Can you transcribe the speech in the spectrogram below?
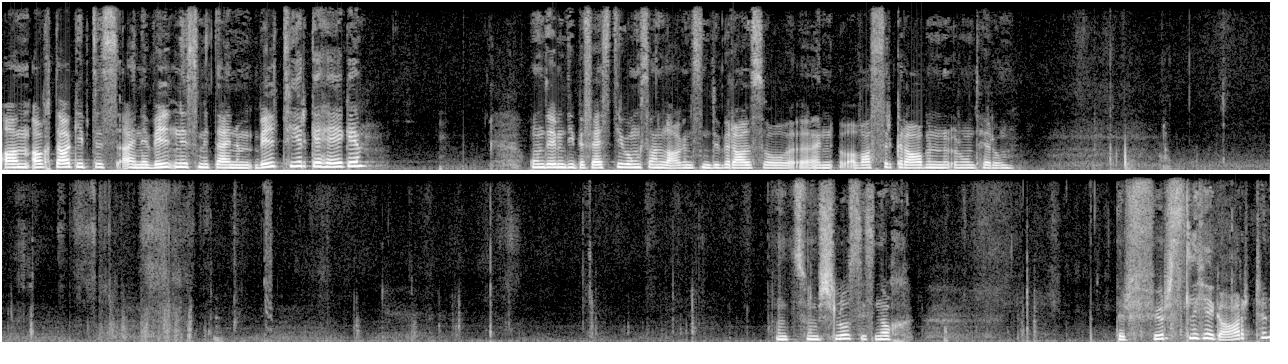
Ähm, auch da gibt es eine Wildnis mit einem Wildtiergehege. Und eben die Befestigungsanlagen sind überall so äh, ein Wassergraben rundherum. Und zum Schluss ist noch der fürstliche Garten.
